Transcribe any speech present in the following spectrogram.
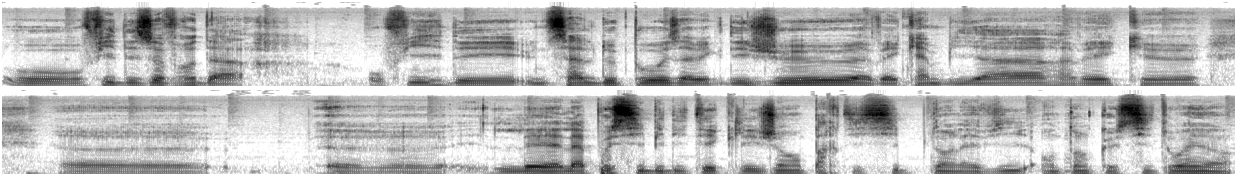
au fil des œuvres d'art, au fil d'une salle de pause avec des jeux, avec un billard, avec euh, euh, euh, la, la possibilité que les gens participent dans la vie en tant que citoyens.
